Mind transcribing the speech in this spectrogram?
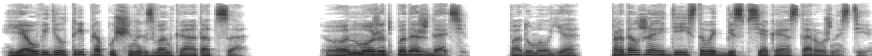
я увидел три пропущенных звонка от отца. «Он может подождать», — подумал я, продолжая действовать без всякой осторожности.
